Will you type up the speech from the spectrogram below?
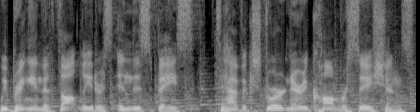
We bring in the thought leaders in this space to have extraordinary conversations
